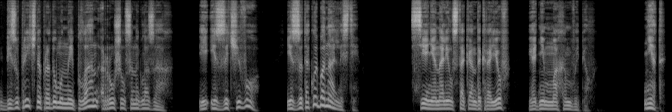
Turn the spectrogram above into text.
Безупречно продуманный план рушился на глазах. И из-за чего? Из-за такой банальности. Сеня налил стакан до краев и одним махом выпил. «Нет,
